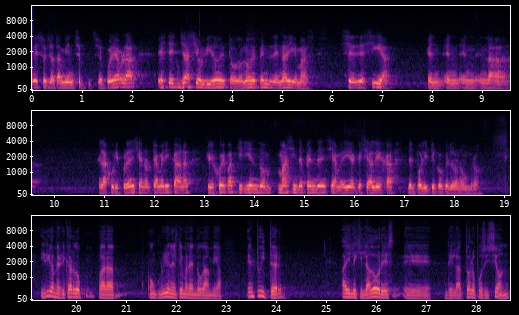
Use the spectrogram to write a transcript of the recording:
eso ya también se, puede hablar, este, ya se olvidó de todo, no depende de nadie más. Se decía en, la, en la jurisprudencia norteamericana que el juez va adquiriendo más independencia a medida que se aleja del político que lo nombró. Y dígame, Ricardo, para concluir en el tema de la endogamia, en Twitter hay legisladores eh, de la actual oposición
